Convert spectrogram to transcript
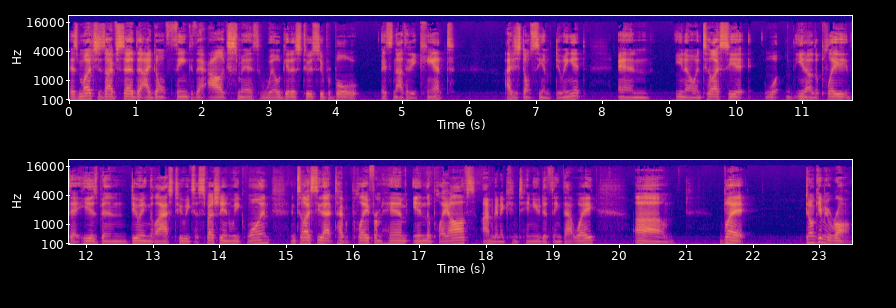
as much as I've said that I don't think that Alex Smith will get us to a Super Bowl, it's not that he can't. I just don't see him doing it. And, you know, until I see it, you know, the play that he has been doing the last two weeks, especially in week one, until I see that type of play from him in the playoffs, I'm going to continue to think that way. Um, but don't get me wrong.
